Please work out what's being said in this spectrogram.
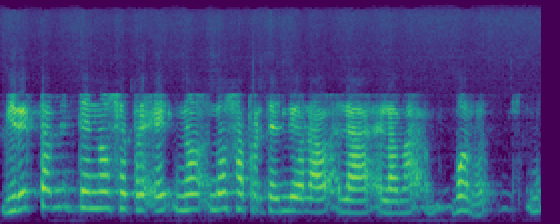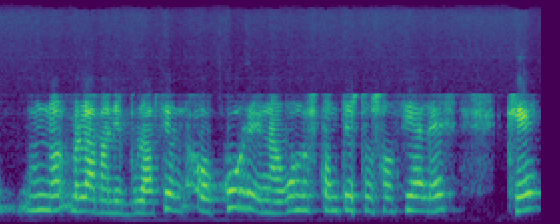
directamente no se eh, no, no se ha pretendido la, la, bueno la manipulación ocurre en algunos contextos sociales que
